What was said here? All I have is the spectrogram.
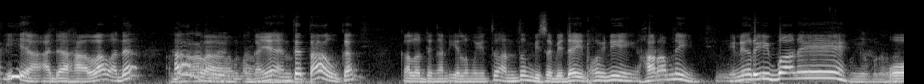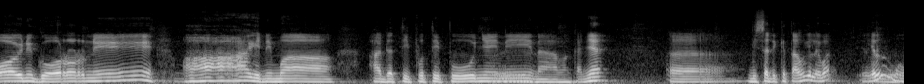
Iya, ada halal, ada halal. Makanya ente tahu kan? Kalau dengan ilmu itu antum bisa bedain oh ini haram nih hmm. ini riba nih. Oh, oh ini goror nih. Ah ini mah ada tipu-tipunya ini. Hmm. nah makanya uh, bisa diketahui lewat ilmu. ilmu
